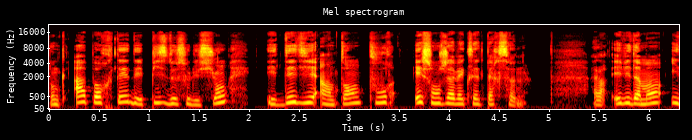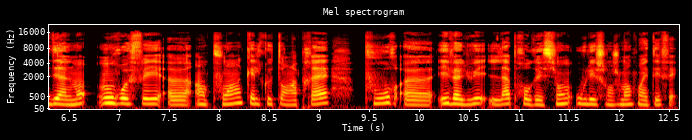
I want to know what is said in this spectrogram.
Donc apportez des pistes de solutions et dédiez un temps pour échanger avec cette personne. Alors évidemment, idéalement, on refait euh, un point quelques temps après pour euh, évaluer la progression ou les changements qui ont été faits.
